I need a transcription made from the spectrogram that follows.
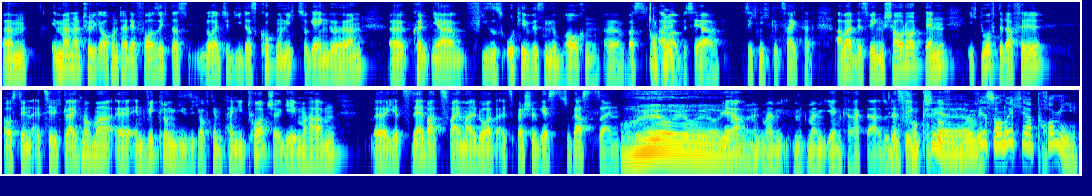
ähm, immer natürlich auch unter der Vorsicht, dass Leute, die das gucken und nicht zur Gang gehören, äh, könnten ja fieses OT-Wissen gebrauchen, äh, was okay. aber bisher sich nicht gezeigt hat. Aber deswegen Shoutout, denn ich durfte da, Phil, aus den, erzähle ich gleich nochmal, äh, Entwicklungen, die sich auf dem Tiny Torch ergeben haben, äh, jetzt selber zweimal dort als Special Guest zu Gast sein. Ui, ui, ui, ja, mit meinem, mit meinem Iren-Charakter. Also der deswegen. Fuchsi, du wirst doch ein richtiger Promi.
